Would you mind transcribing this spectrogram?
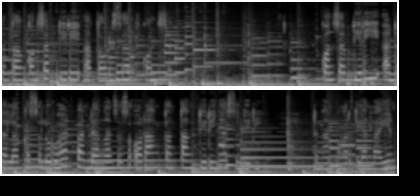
tentang konsep diri atau self-concept. Konsep diri adalah keseluruhan pandangan seseorang tentang dirinya sendiri. Dengan pengertian lain,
